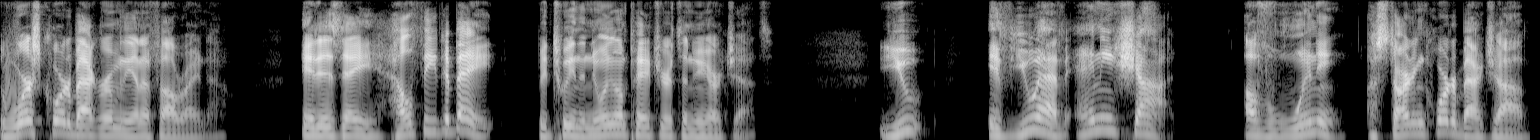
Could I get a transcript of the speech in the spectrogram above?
The worst quarterback room in the NFL right now. It is a healthy debate between the New England Patriots and New York Jets. You, if you have any shot of winning a starting quarterback job,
